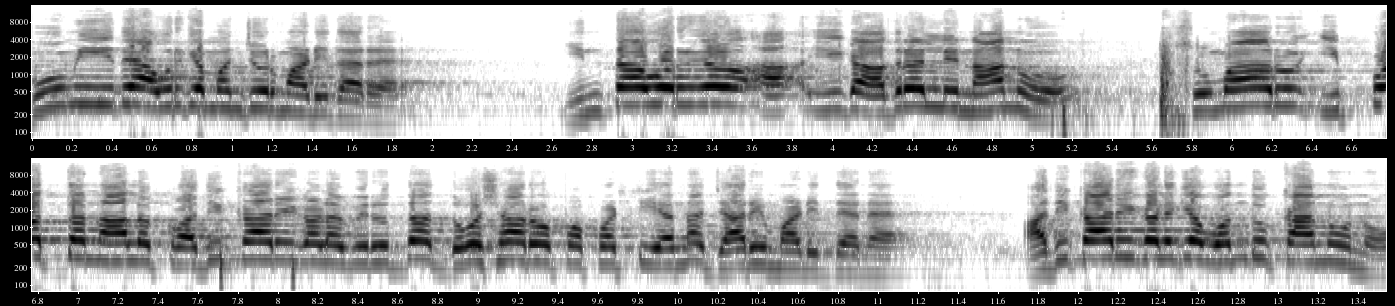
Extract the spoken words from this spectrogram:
ಭೂಮಿ ಇದೆ, ಅವ್ರಿಗೆ ಮಂಜೂರು ಮಾಡಿದ್ದಾರೆ. ಇಂಥವ್ರಿಗೆ ಈಗ ಅದರಲ್ಲಿ ನಾನು ಸುಮಾರು ಇಪ್ಪತ್ತ ನಾಲ್ಕು ಅಧಿಕಾರಿಗಳ ವಿರುದ್ಧ ದೋಷಾರೋಪ ಪಟ್ಟಿಯನ್ನು ಜಾರಿ ಮಾಡಿದ್ದೇನೆ. ಅಧಿಕಾರಿಗಳಿಗೆ ಒಂದು ಕಾನೂನು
